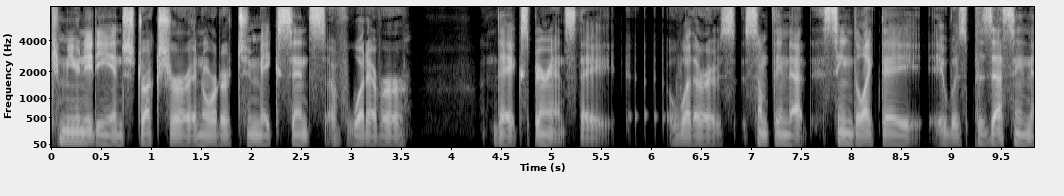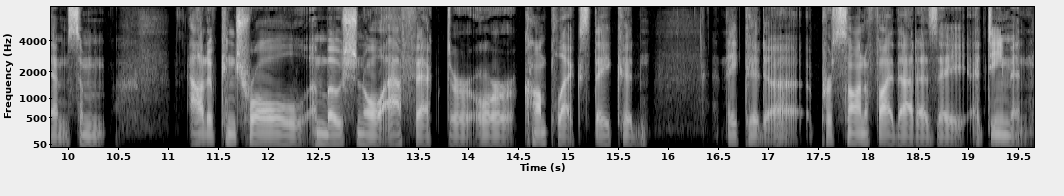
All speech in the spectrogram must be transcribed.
community and structure in order to make sense of whatever they experience. They whether it was something that seemed like they it was possessing them some out of control emotional affect or, or complex they could they could uh, personify that as a, a demon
